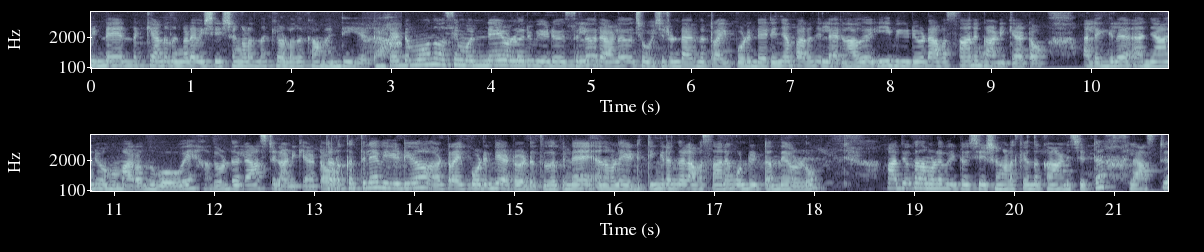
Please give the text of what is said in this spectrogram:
പിന്നെ എന്തൊക്കെയാണ് നിങ്ങളുടെ വിശേഷങ്ങൾ എന്നൊക്കെ ഉള്ളത് കമന്റ് ചെയ്യട്ടെ. രണ്ട് മൂന്ന് ദിവസം മുന്നേ ഉള്ളൊരു വീഡിയോസിൽ ഒരാൾ ചോദിച്ചിട്ടുണ്ടായിരുന്നു ട്രൈപ്പോഡിന്റെ കാര്യം. ഞാൻ പറഞ്ഞില്ലായിരുന്നു. അത് ഈ വീഡിയോയുടെ അവസാനം കാണിക്കാട്ടോ. അല്ലെങ്കിൽ ഞാനും അങ്ങ് മറന്നു പോവേ. അതുകൊണ്ട് ലാസ്റ്റ് കാണിക്കാട്ടോ. തുടക്കത്തിലെ വീഡിയോ ട്രൈപ്പോഡിന്റെ ആട്ടോ എടുത്തത്. പിന്നെ നമ്മൾ എഡിറ്റിങ്ങിലങ്ങനെ അവസാനം കൊണ്ട് ഇട്ടെന്നേ ഉള്ളൂ. ആദ്യമൊക്കെ നമ്മൾ വീട്ടുവിശേഷങ്ങളൊക്കെ ഒന്ന് കാണിച്ചിട്ട് ലാസ്റ്റ്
